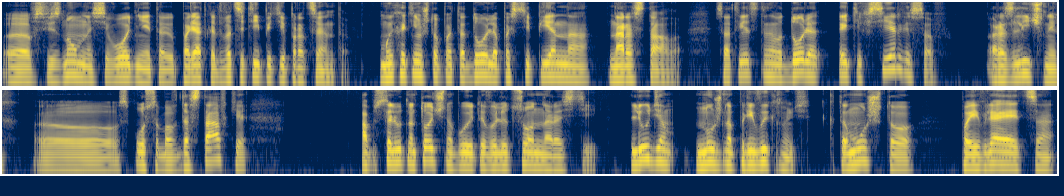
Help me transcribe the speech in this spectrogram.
э, в связном на сегодня это порядка 25% мы хотим, чтобы эта доля постепенно нарастала. Соответственно, доля этих сервисов, различных э, способов доставки, абсолютно точно будет эволюционно расти. Людям нужно привыкнуть к тому, что появляется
